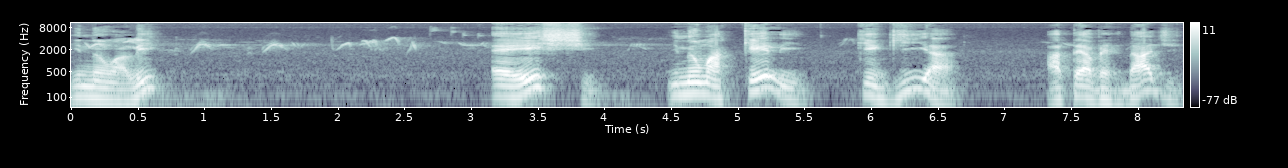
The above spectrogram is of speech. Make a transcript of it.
e não ali? É este e não aquele que guia até a verdade?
